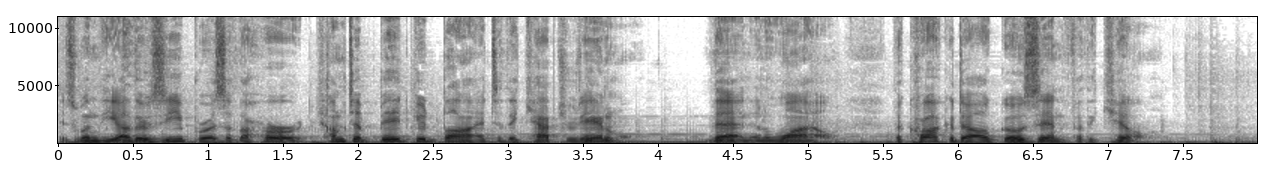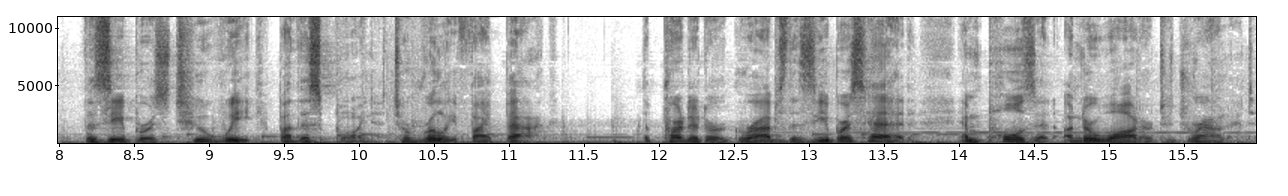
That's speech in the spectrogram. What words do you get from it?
is when the other zebras of the herd come to bid goodbye to the captured animal. Then, in a while, the crocodile goes in for the kill. The zebra is too weak by this point to really fight back. The predator grabs the zebra's head and pulls it underwater to drown it.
